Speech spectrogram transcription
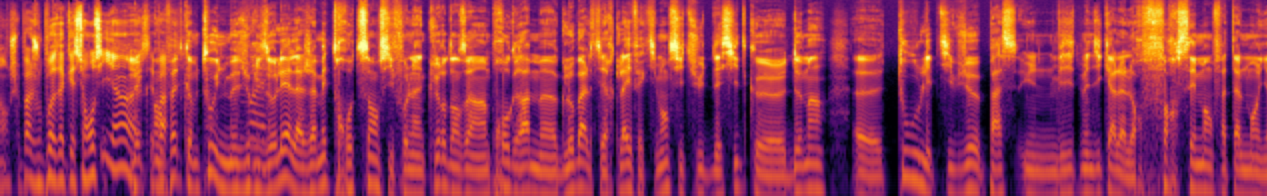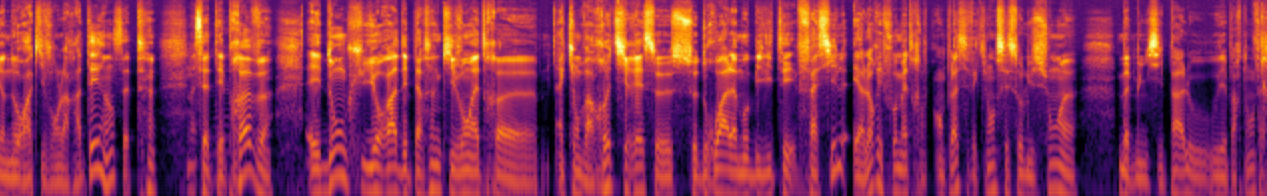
Non, je sais pas, je vous pose la question aussi. Hein, en pas- fait, comme tout, une mesure Ouais. isolée, elle a jamais trop de sens. Il faut l'inclure dans un programme euh, global. C'est-à-dire que là, effectivement, si tu décides que demain, euh, tous les petits vieux passent une visite médicale, alors forcément, fatalement, il y en aura qui vont la rater, hein, cette, Ouais. cette épreuve. Et donc, il y aura des personnes qui vont être, euh, à qui on va retirer ce, ce droit à la mobilité facile. Et alors, il faut mettre en place, effectivement, ces solutions euh, bah, municipales ou, ou départementales.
